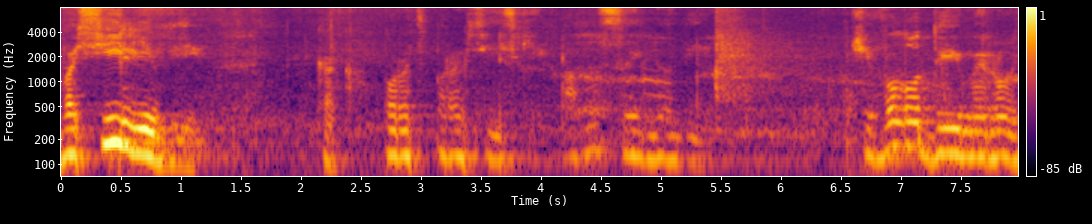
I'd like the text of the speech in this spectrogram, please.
Васильєві, як по- по-російськи, а Васильові чи Володимирові.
